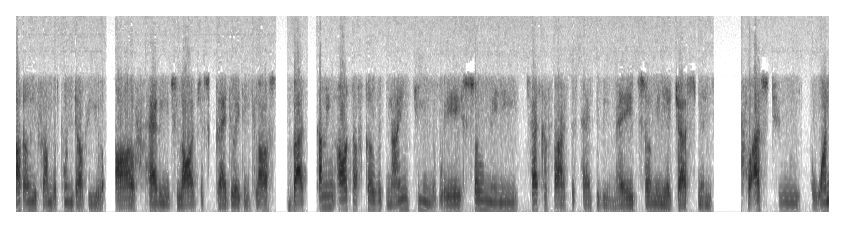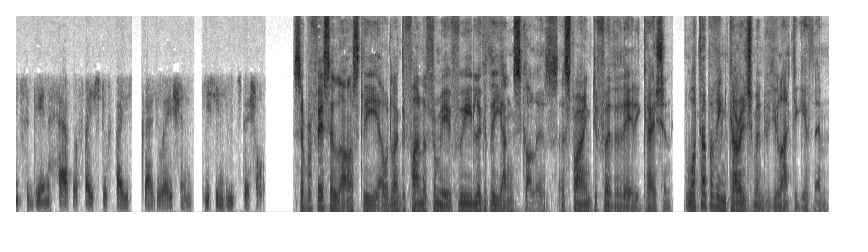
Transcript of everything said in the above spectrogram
not only from the point of view of having its largest graduating class, but coming out of COVID 19, where so many sacrifices had to be made, so many adjustments. For us to once again have a face to face graduation is indeed special. So, Professor, lastly, I would like to find out from you if we look at the young scholars aspiring to further their education, what type of encouragement would you like to give them?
